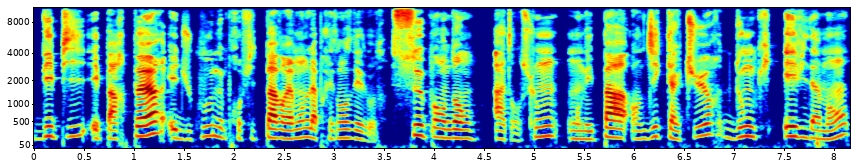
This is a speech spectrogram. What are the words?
dépit et par peur et du coup ne profitent pas vraiment de la présence des autres. Cependant, attention, on n'est pas en dictature, donc évidemment,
